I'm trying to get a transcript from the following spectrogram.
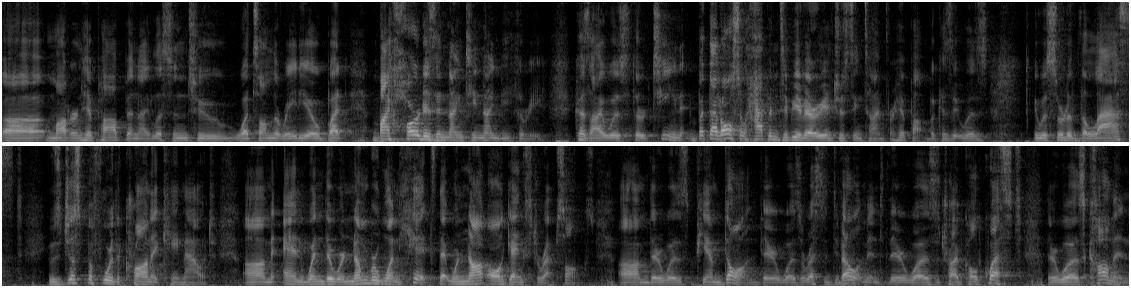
uh, modern hip hop and i listen to what's on the radio but my heart is in 1993 because i was 13 but that also happened to be a very interesting time for hip hop because it was it was sort of the last it was just before the chronic came out um, and when there were number one hits that were not all gangster rap songs um, there was PM Dawn. There was Arrested Development. There was A Tribe Called Quest. There was Common.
